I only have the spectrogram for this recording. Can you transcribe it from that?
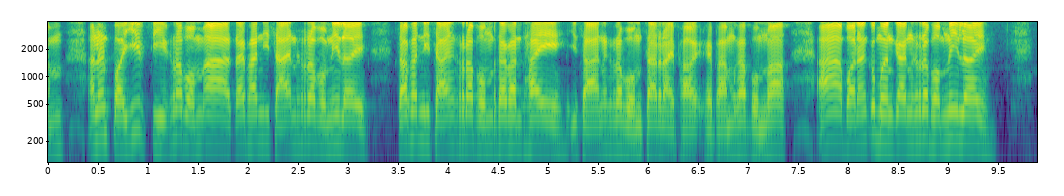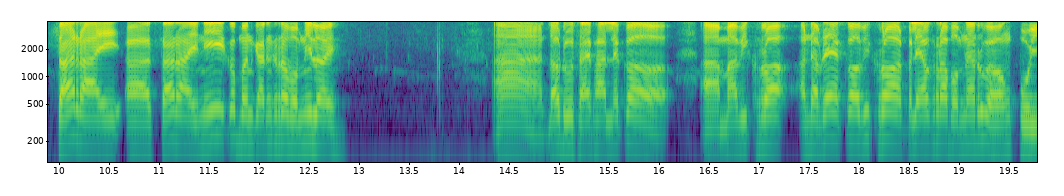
23 อันนั้นปล่อย 24 ครับผมอ่าสายพันธุ์อีสานครับผมนี่เลย สายพันธุ์อีสานครับผมสายพันธุ์ไทยอีสานครับผมสาหร่ายไข่พำครับผมเนาะอ่าบ่อนั้นก็เหมือนกันครับผมนี่เลย สาหร่ายอ่าสาหร่ายนี้ก็เหมือนกันครับผมนี่เลย อ่าเราดูสายพันธุ์แล้วก็อ่ามาวิเคราะห์ อันดับแรกก็วิเคราะห์ไปแล้วครับผมในรูปแบบของปุ๋ย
